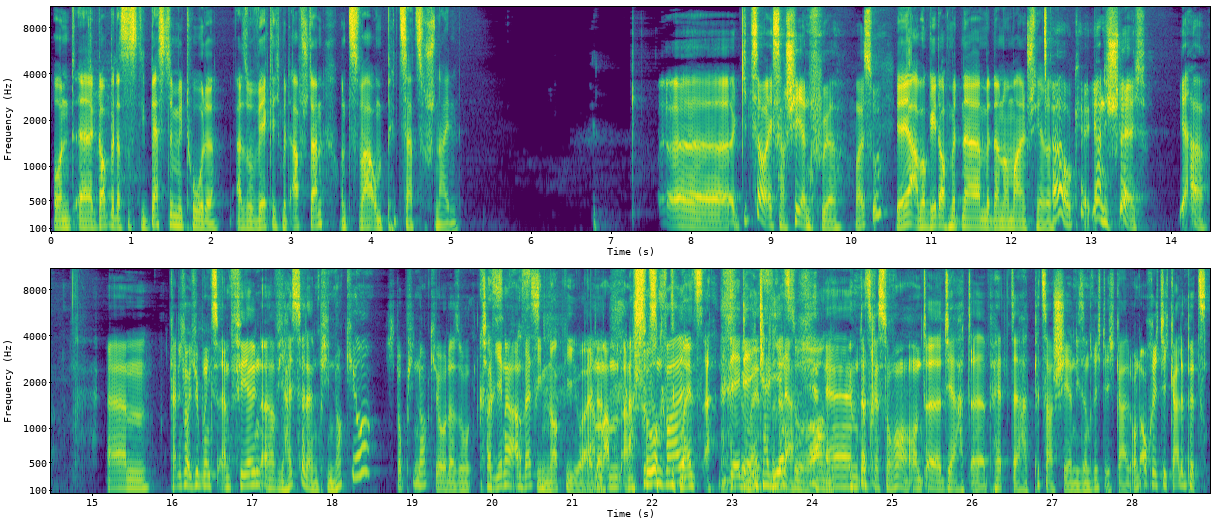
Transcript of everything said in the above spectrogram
und äh, glaub mir, das ist die beste Methode. Also wirklich mit Abstand und zwar um Pizza zu schneiden. Äh, gibt's auch extra Scheren für, weißt du? Ja, ja, aber geht auch mit einer, mit einer normalen Schere. Ah, okay. Ja, nicht schlecht. Ja. Ähm, kann ich euch übrigens empfehlen, äh, wie heißt der denn? Pinocchio? Ich glaube Pinocchio oder so. Italiener am Westen. Pinocchio, Alter. Am, am, am so, Schützenwald. du meinst- der der meinst das Italiener. Restaurant. Ähm, das Restaurant. Und äh, der hat äh, der hat Pizzascheren, die sind richtig geil. Und auch richtig geile Pizzen.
